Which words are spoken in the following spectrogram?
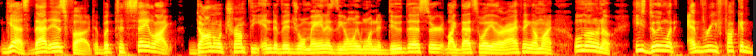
Yes, that is fucked. But to say like Donald Trump, the individual man, is the only one to do this, or like that's what the other they're acting, I'm like, well, no, no, no. He's doing what every fucking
